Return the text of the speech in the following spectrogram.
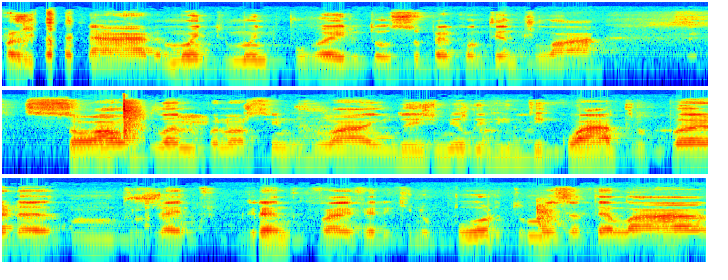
para estar, para trabalhar, muito, muito porreiro, estou super contente lá. Só há um plano para nós irmos lá em 2024 para um projeto grande que vai haver aqui no Porto, mas até lá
